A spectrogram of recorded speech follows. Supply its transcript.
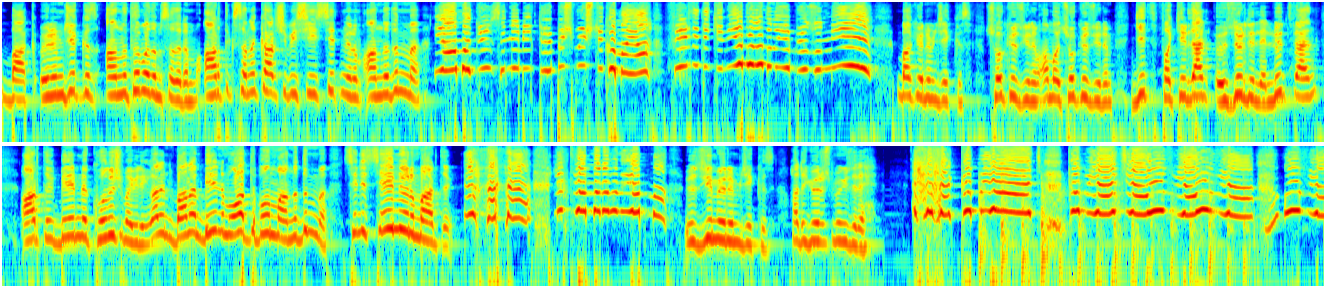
Bak örümcek kız anlatamadım sanırım. Artık sana karşı bir şey hissetmiyorum anladın mı? Ya ama dün seninle birlikte öpüşmüştük ama ya. Ferdi ki niye bana bunu yapıyorsun niye? Bak örümcek kız çok üzgünüm ama çok üzgünüm. Git fakirden özür dile lütfen. Artık benimle konuşma bile. Yani bana benimle muhatap olma anladın mı? Seni sevmiyorum artık. lütfen bana bunu yapma. Üzgünüm örümcek kız. Hadi görüşmek üzere. Kapıyı aç. Ya. Of ya of ya. Of ya.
